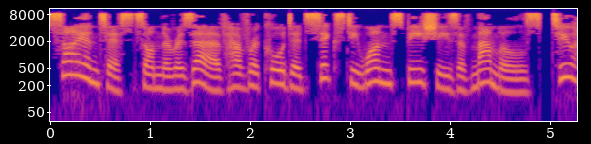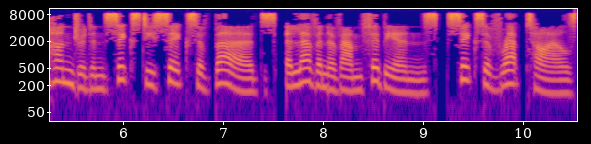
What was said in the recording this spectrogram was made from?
Scientists on the reserve have recorded 61 species of mammals, 266 of birds, 11 of amphibians, 6 of reptiles,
